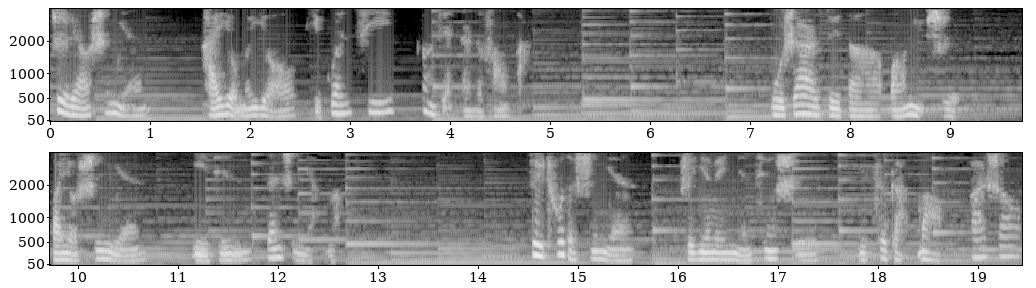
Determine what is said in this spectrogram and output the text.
治疗失眠，还有没有比关系更简单的方法？五十二岁的王女士患有失眠已经三十年了。最初的失眠是因为年轻时一次感冒。发烧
